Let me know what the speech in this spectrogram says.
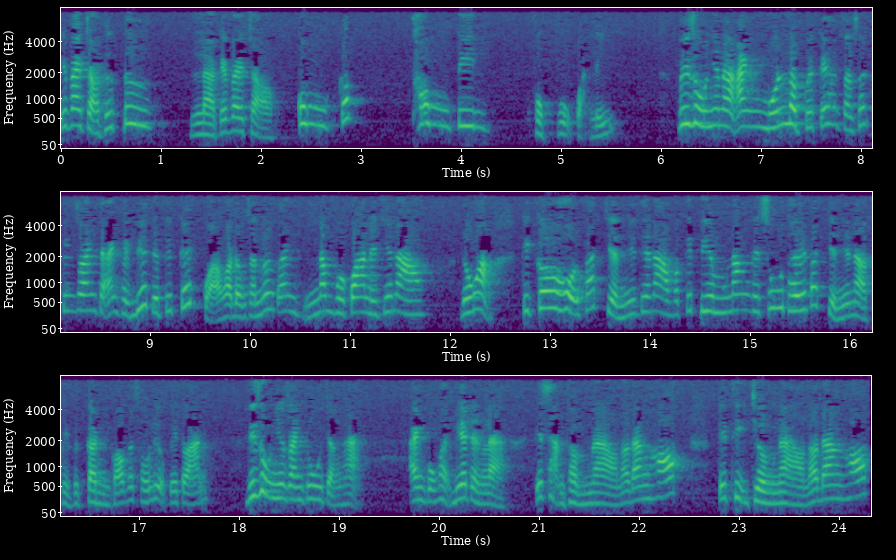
Cái vai trò thứ tư là cái vai trò cung cấp thông tin phục vụ quản lý. Ví dụ như là anh muốn lập cái kế hoạch sản xuất kinh doanh thì anh phải biết được cái kết quả hoạt động sản xuất của anh năm vừa qua này thế nào, đúng không ạ? Cái cơ hội phát triển như thế nào và cái tiềm năng, cái xu thế phát triển như thế nào thì phải cần có cái số liệu kế toán. Ví dụ như doanh thu chẳng hạn, anh cũng phải biết rằng là cái sản phẩm nào nó đang hot cái thị trường nào nó đang hot,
